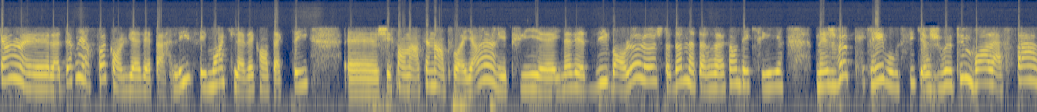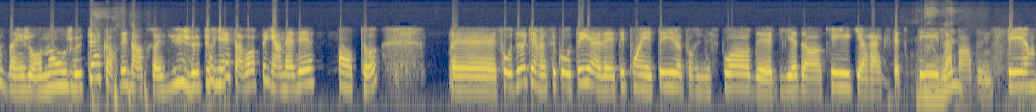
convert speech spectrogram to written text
quand la dernière fois qu'on lui avait parlé, c'est moi qui l'avais contacté chez son ancien employeur et puis il m'avait dit bon là là, je te donne l'autorisation d'écrire, mais je veux que tu écrives aussi que je veux plus me voir la face d'un journaux, je veux plus accorder d'entrevue, je veux plus rien savoir il y en avait son tas. Il euh, faut dire que M. Côté avait été pointé pour une histoire de billets de hockey qu'il aurait accepté ben de la part d'une firme.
